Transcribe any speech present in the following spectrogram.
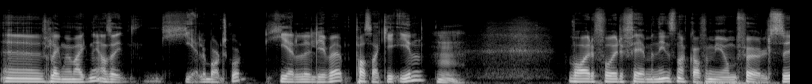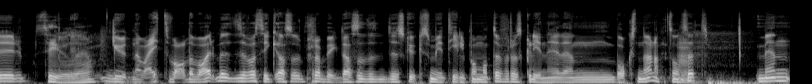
eh, slengbemerkningen, altså hele barneskolen, hele livet, passa ikke inn. Mm. Var for feminin, snakka for mye om følelser, Sier du det, ja? gudene veit hva det var. Men det var sikkert, altså fra bygda, så det, det skulle ikke så mye til på en måte for å skli ned i den boksen der, da, sånn sett. Men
